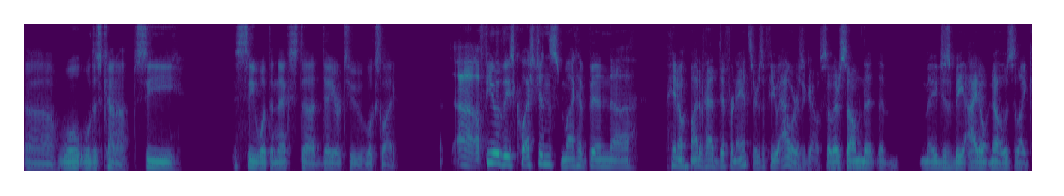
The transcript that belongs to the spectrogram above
uh, we'll we'll just kind of see see what the next uh, day or two looks like. Uh, a few of these questions might have been, uh, you know, might have had different answers a few hours ago. So there's some that, that may just be I don't know. So like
